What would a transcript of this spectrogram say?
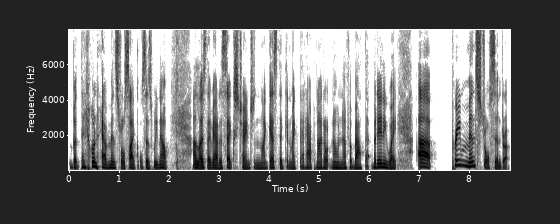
but they don't have menstrual cycles, as we know, unless they've had a sex change. And I guess they can make that happen. I don't know enough about that. But anyway, uh, premenstrual syndrome.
